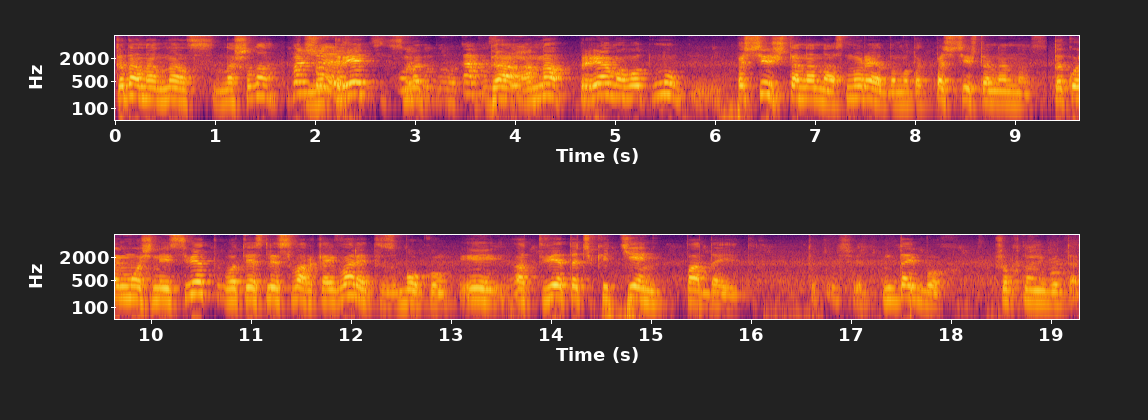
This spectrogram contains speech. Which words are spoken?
Когда она нас нашла, Большое смотреть, сколько смо- было? Как да, расстояние? она прямо вот, ну, почти что на нас, ну рядом вот так, почти что на нас. Такой мощный свет, вот если сваркой варит сбоку, и от веточки тень падает. Такой свет. Ну, дай бог, чтобы кто-нибудь так.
